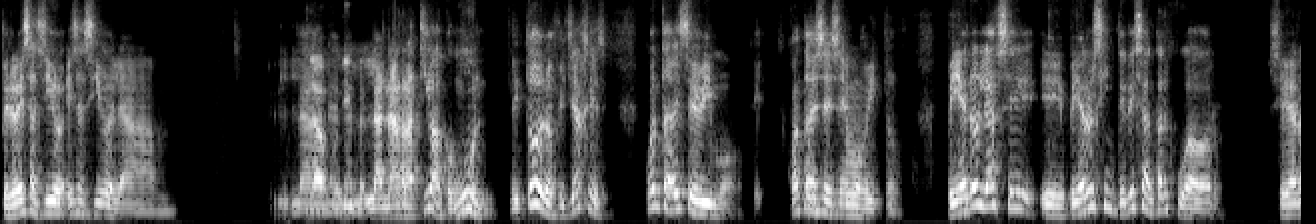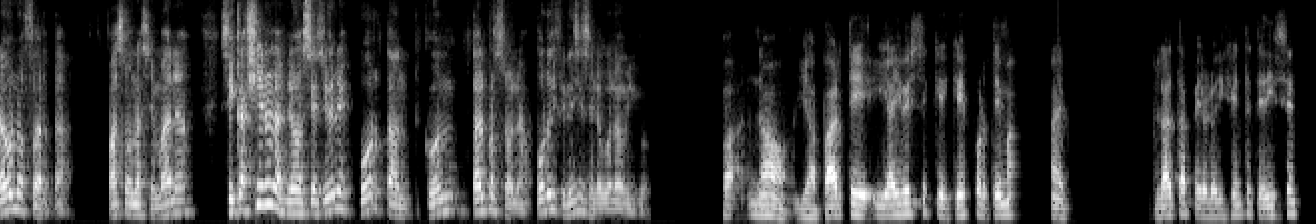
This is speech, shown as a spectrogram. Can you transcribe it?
Pero esa ha sido, esa ha sido la, la, La la- política. la- la narrativa común de todos los fichajes. ¿Cuántas veces vimos? Eh, ¿Cuántas veces hemos visto? Peñarol hace, eh, Peñarol se interesa en tal jugador, se ganó una oferta, pasa una semana, se cayeron las negociaciones por tan- con tal persona, por diferencias en lo económico. Pa- No, y aparte, y hay veces que, que es por tema de plata, pero los dirigentes te dicen,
